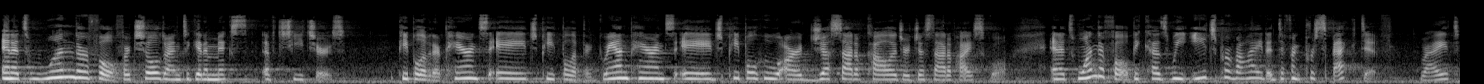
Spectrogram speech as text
And it's wonderful for children to get a mix of teachers people of their parents' age, people of their grandparents' age, people who are just out of college or just out of high school. And it's wonderful because we each provide a different perspective, right?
